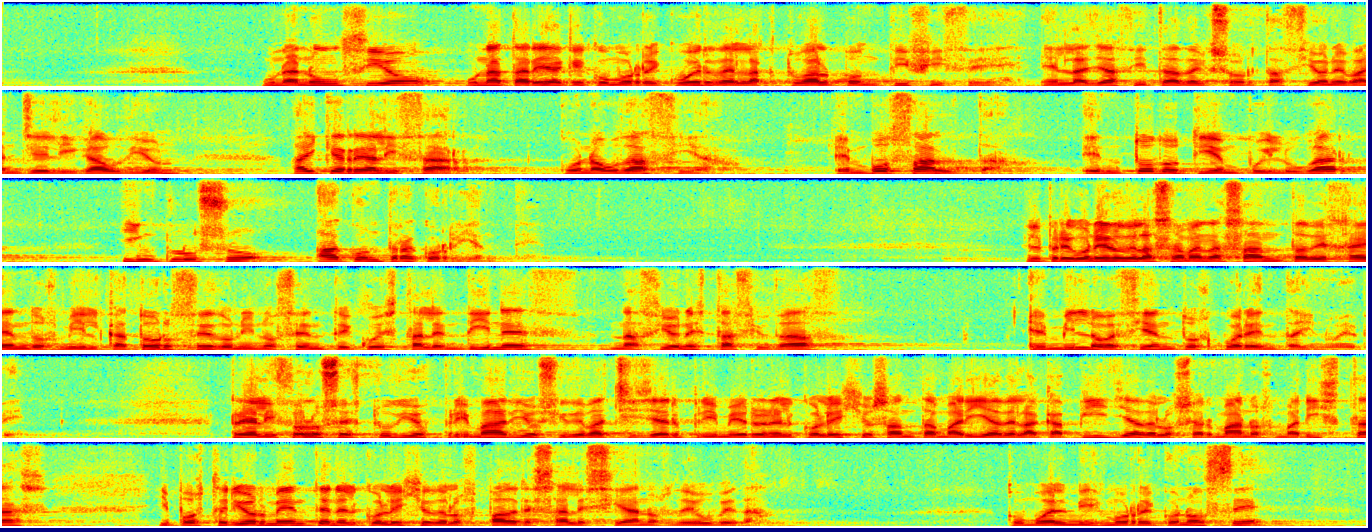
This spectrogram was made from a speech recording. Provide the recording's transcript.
Un anuncio, una tarea que, como recuerda el actual pontífice en la ya citada exhortación Evangelii Gaudium, hay que realizar con audacia, en voz alta, en todo tiempo y lugar, incluso a contracorriente. El pregonero de la Semana Santa de Jaén 2014, don Inocente Cuesta Lendínez, nació en esta ciudad en 1949. Realizó los estudios primarios y de bachiller primero en el Colegio Santa María de la Capilla de los Hermanos Maristas y posteriormente en el Colegio de los Padres Salesianos de Úbeda. Como él mismo reconoce,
